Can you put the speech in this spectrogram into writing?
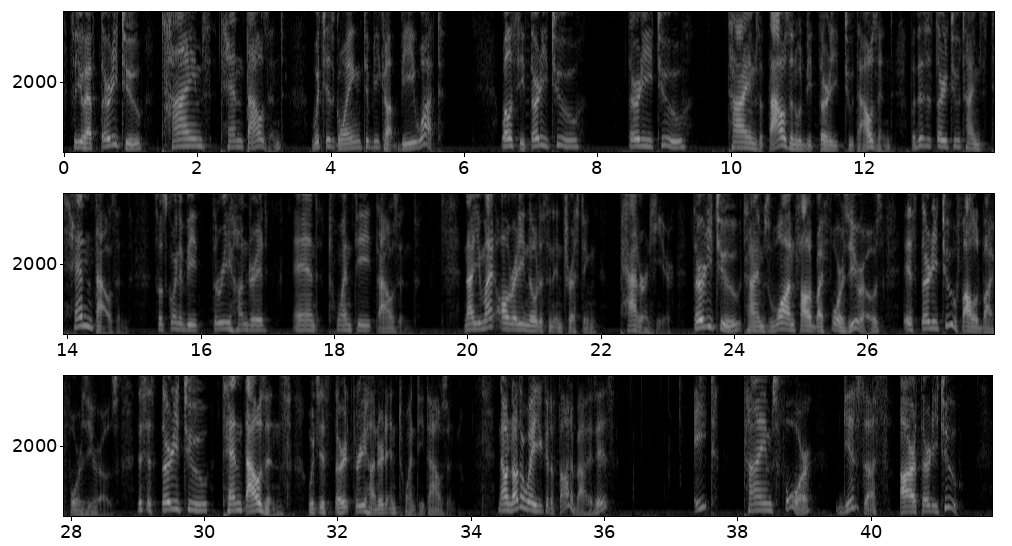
So you have 32 times 10,000, which is going to become, be what? Well, let's see, 32, 32 times 1,000 would be 32,000, but this is 32 times 10,000. So it's going to be 320,000. Now you might already notice an interesting pattern here. 32 times 1 followed by 4 zeros is 32 followed by 4 zeros. This is 32 ten thousands, which is 320,000. Now another way you could have thought about it is 8 times 4 gives us our 32.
